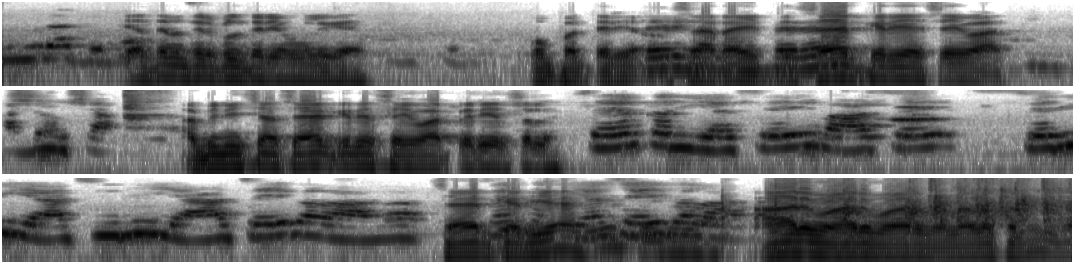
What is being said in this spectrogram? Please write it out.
நூறது எத்தனை திருக்குறள் தெரியும் உங்களுக்கு? முப்பது தெரியும். Sir right. செயற்கரிய செய்வார். அபினிஷா. செயற்கரிய செய்வார் பெரிய சொல்லு. செயற்கரிய செய்வா செய்- செரிய சிறிய செய்களாக செயற்கரிய? செய்களாக ஆறுமா ஆறுமா ஆறுமா. நல்லா சொல்லுங்க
